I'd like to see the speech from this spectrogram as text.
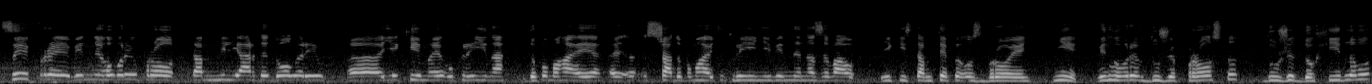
цифри. Він не говорив про там мільярди доларів, е, якими Україна допомагає е, е, США допомагають Україні. Він не називав якісь там типи озброєнь. Ні, він говорив дуже просто, дуже дохідливо.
